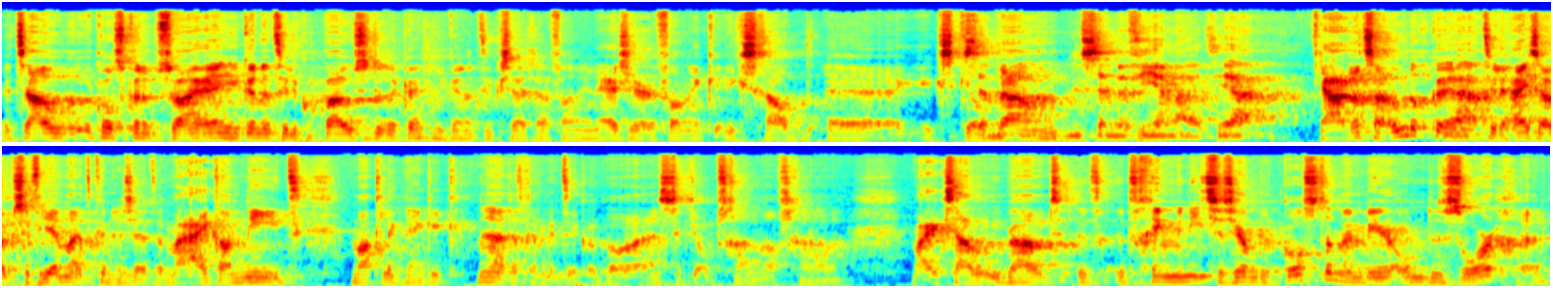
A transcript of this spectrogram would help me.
het zou kosten kunnen bezwaren. En je kunt natuurlijk op pauze drukken. Je kunt natuurlijk zeggen van in Azure van ik, ik schaal, eh, ik scale hebben- down. Ze hebben VM uit, ja. Ja, dat zou ook nog kunnen Ja. natuurlijk. Hij zou ook zijn VM uit kunnen zetten. Maar hij kan niet makkelijk, denk ik, nou dat kan natuurlijk ook wel een stukje opschalen en afschalen. Maar ik zou überhaupt, het, het ging me niet zozeer om de kosten, maar meer om de zorgen.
